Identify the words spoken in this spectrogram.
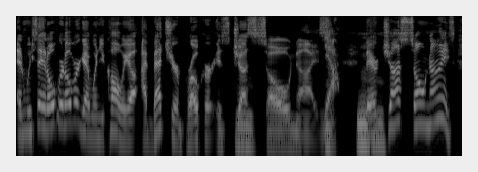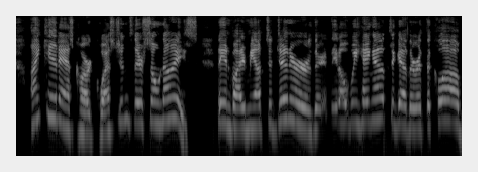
and we say it over and over again when you call. We go, I bet your broker is just so nice. Mm. Yeah. They're Mhm. just so nice. I can't ask hard questions. They're so nice. They invited me out to dinner. They're, you know, we hang out together at the club.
